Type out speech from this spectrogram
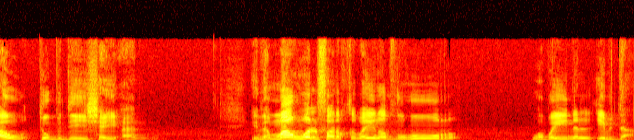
أو تبدي شيئا. إذا ما هو الفرق بين الظهور وبين الإبداع؟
